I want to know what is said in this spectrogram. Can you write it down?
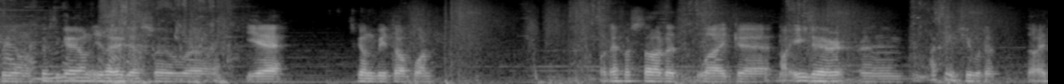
350k on unlimited so uh, yeah, it's gonna be a tough one. But if I started like uh, my E there, um, I think she would have died.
